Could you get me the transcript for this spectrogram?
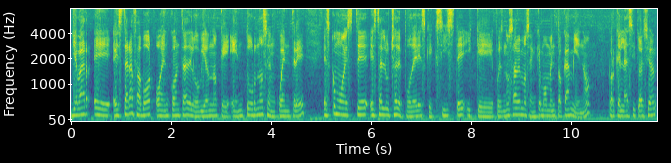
llevar, eh, estar a favor o en contra del gobierno que en turno se encuentre. Es como este, esta lucha de poderes que existe y que pues no sabemos en qué momento cambie, ¿no? Porque la situación,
